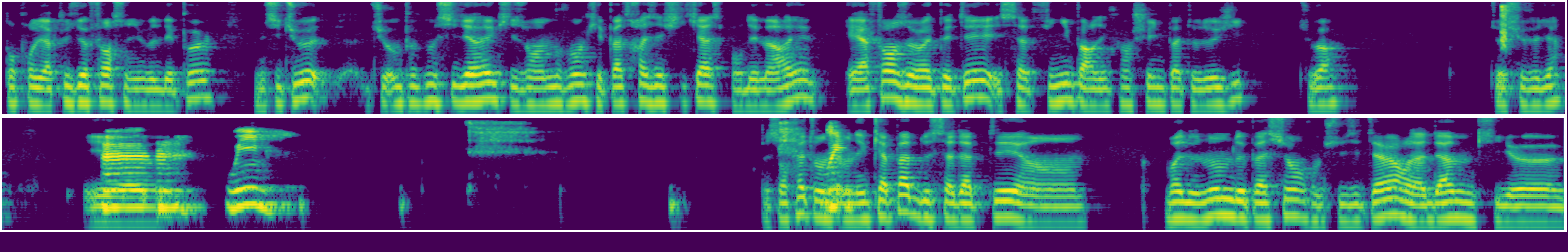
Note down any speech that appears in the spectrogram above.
pour produire plus de force au niveau de l'épaule. Mais si tu veux, on peut considérer qu'ils ont un mouvement qui n'est pas très efficace pour démarrer, et à force de le répéter, ça finit par déclencher une pathologie, tu vois Tu vois ce que je veux dire? Et, euh, euh, Oui, Parce qu'en fait, on, est capable de s'adapter à un. Moi, le nombre de patients, comme je te disais tout à l'heure, la dame qui, euh,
